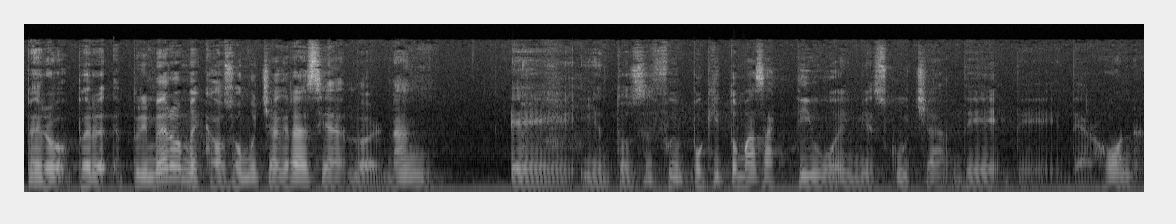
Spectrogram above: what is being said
pero, pero primero me causó mucha gracia lo de Hernán. eh, y entonces fui un poquito más activo en mi escucha de, de, de Arjona.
